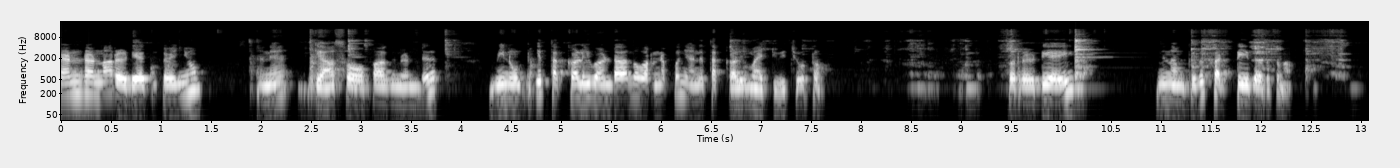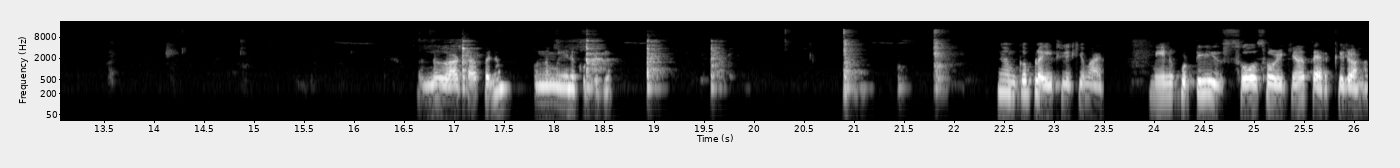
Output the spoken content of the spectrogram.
രണ്ടെണ്ണം റെഡിയാക്കി കഴിഞ്ഞു. ഞാൻ ഗ്യാസ് ഓഫ് ആകുന്നുണ്ട്. മീനൂട്ടിക്ക് തക്കാളി വേണ്ട എന്ന് പറഞ്ഞപ്പോൾ ഞാൻ തക്കാളി മാറ്റി വെച്ചു കേട്ടോ ഇപ്പൊ റെഡിയായി ഇനി നമുക്കിത് കട്ട് ചെയ്തെടുക്കണം. ഒന്ന് കാട്ടാപ്പനും ഒന്ന് മീനക്കുട്ടിക്കും നമുക്ക് പ്ലേറ്റിലേക്ക് മാറ്റാം. മീനുക്കുട്ടി സോസ് ഒഴിക്കണ തിരക്കിലാണ്.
